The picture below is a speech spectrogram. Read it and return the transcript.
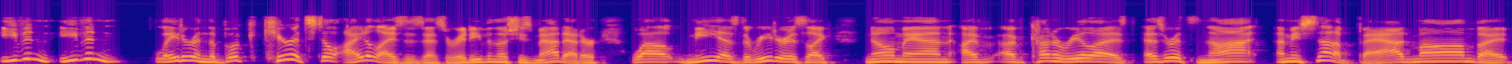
even even later in the book, Kirit still idolizes Ezra, even though she's mad at her. While me as the reader is like, no man, I've I've kind of realized Ezra's not. I mean, she's not a bad mom, but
